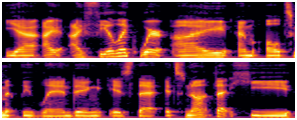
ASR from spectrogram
Yeah, I, I feel like where I am ultimately landing is that it's not that he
